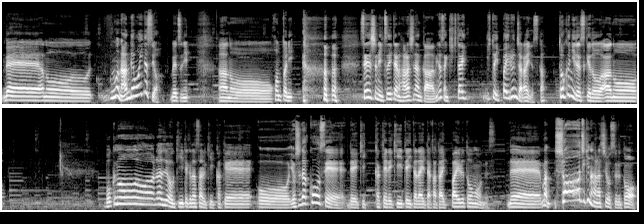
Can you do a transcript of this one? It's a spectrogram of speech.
で、あのー、もう何でもいいですよ、別に。あのー、本当に。選手についての話なんか、皆さん聞きたい人いっぱいいるんじゃないですか？特にですけど、あの僕のラジオを聴いてくださるきっかけを吉田康生できっかけで聞いていただいた方いっぱいいると思うんです。でまあ正直な話をすると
